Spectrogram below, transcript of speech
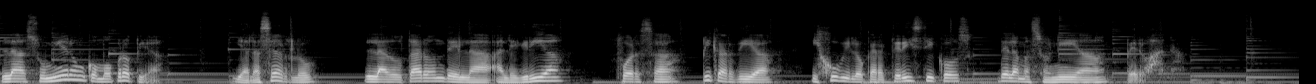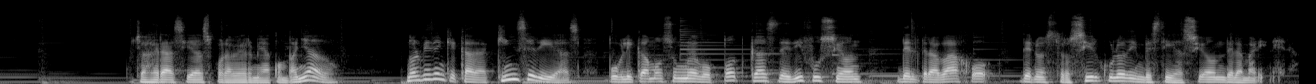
la asumieron como propia y al hacerlo la dotaron de la alegría, fuerza, picardía y júbilo característicos de la Amazonía peruana. Muchas gracias por haberme acompañado. No olviden que cada 15 días publicamos un nuevo podcast de difusión del trabajo de nuestro Círculo de Investigación de la Marinera.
